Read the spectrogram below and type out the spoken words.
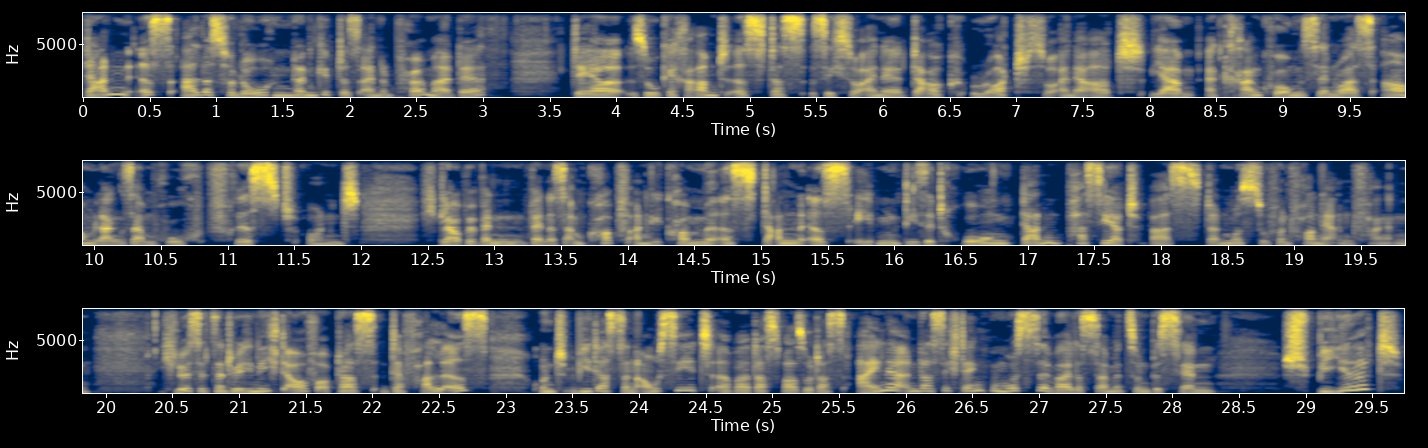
dann ist alles verloren, dann gibt es einen Permadeath, der so gerahmt ist, dass sich so eine Dark Rot, so eine Art, ja, Erkrankung Senuas Arm langsam hochfrisst. Und ich glaube, wenn, wenn es am Kopf angekommen ist, dann ist eben diese Drohung, dann passiert was. Dann musst du von vorne anfangen. Ich löse jetzt natürlich nicht auf, ob das der Fall ist und wie das dann aussieht, aber das war so das eine, an das ich denken musste, weil es damit so ein bisschen spielt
